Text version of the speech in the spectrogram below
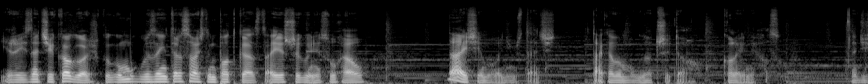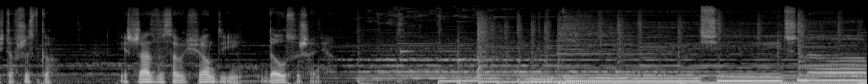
Jeżeli znacie kogoś, kogo mógłby zainteresować ten podcast, a jeszcze go nie słuchał, dajcie mu o nim znać, tak aby mógł dotrzeć do kolejnych osób. Na dziś to wszystko. Jeszcze raz wesołych świąt i do usłyszenia. Śliczna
